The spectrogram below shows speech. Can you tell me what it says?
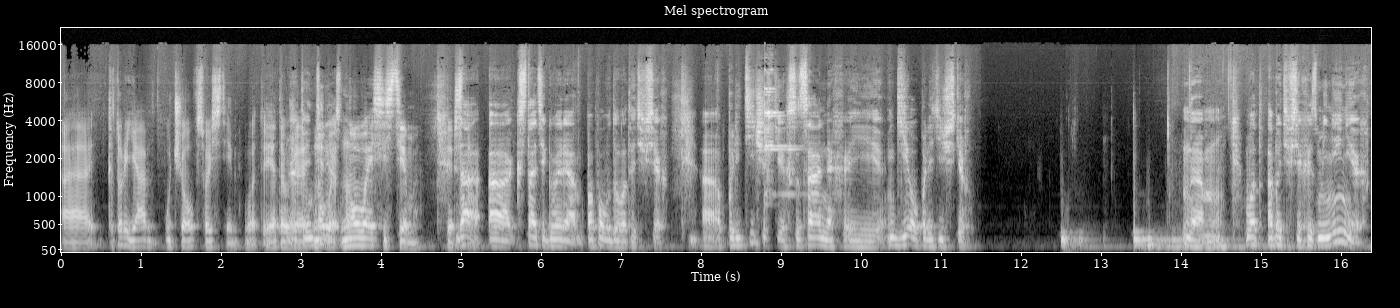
э, который я учел в своей системе. Вот, и это уже это новая, новая система. Да, э, кстати говоря, по поводу вот этих всех э, политических, социальных и геополитических вот об этих всех изменениях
